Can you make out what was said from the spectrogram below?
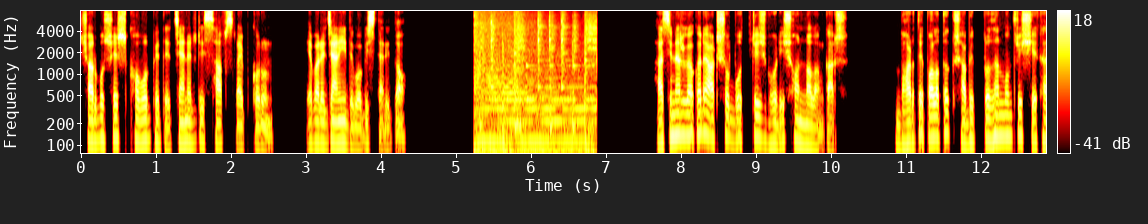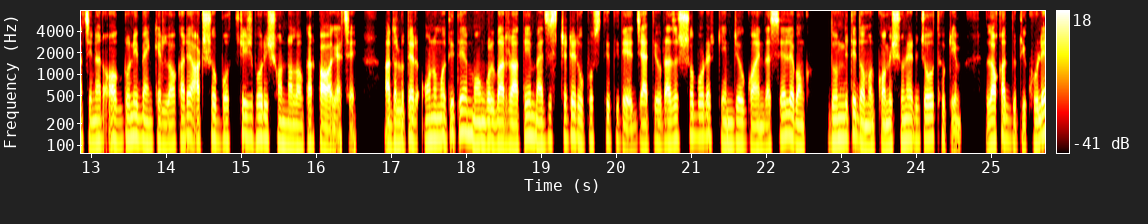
সর্বশেষ খবর পেতে চ্যানেলটি সাবস্ক্রাইব করুন। এবারে জানিয়ে দেব বিস্তারিত। হাসিনার লকারে আটশো বত্রিশ ভরি স্বর্ণালঙ্কার ভারতে পলাতক সাবেক প্রধানমন্ত্রী শেখ হাসিনার অগ্রণী ব্যাংকের লকারে আটশো বত্রিশ ভরি স্বর্ণালঙ্কার পাওয়া গেছে। আদালতের অনুমতিতে মঙ্গলবার রাতে ম্যাজিস্ট্রেটের উপস্থিতিতে জাতীয় রাজস্ব বোর্ডের কেন্দ্রীয় গোয়েন্দা সেল এবং দুর্নীতি দমন কমিশনের যৌথ টিম লকার দুটি খুলে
